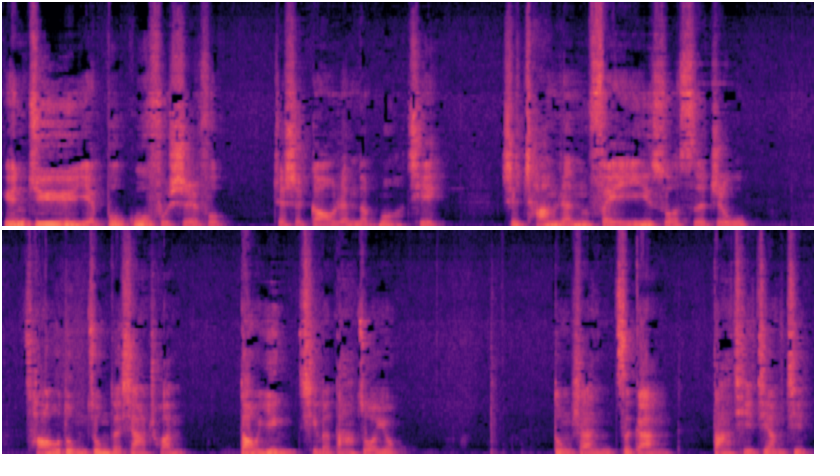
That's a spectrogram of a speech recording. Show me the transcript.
云居也不辜负师傅，这是高人的默契，是常人匪夷所思之物。曹洞宗的下传，道英起了大作用。洞山自感大气将近，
